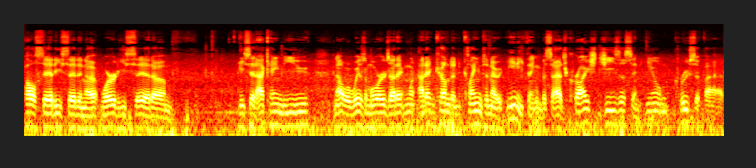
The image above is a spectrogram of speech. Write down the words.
Paul said, he said in a word, he said, um, he said, I came to you not with wisdom words. I didn't want, I didn't come to claim to know anything besides Christ Jesus and Him crucified.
